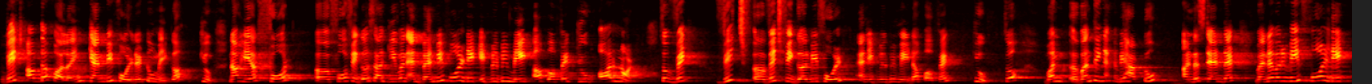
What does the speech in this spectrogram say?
Which of the following can be folded to make a cube? Now here four, uh, four figures are given and when we fold it, it will be made a perfect cube or not. So which, which, uh, which figure we fold and it will be made a perfect cube. So one, uh, one thing we have to understand that whenever we fold it,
